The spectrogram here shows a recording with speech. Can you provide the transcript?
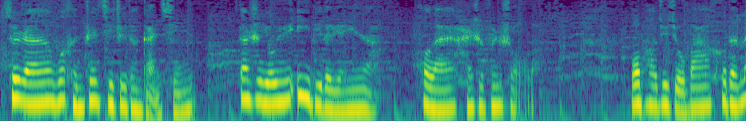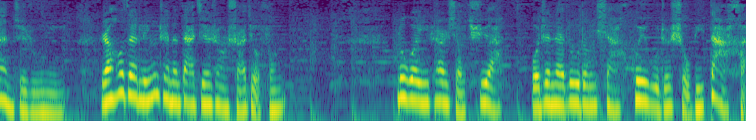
虽然我很珍惜这段感情，但是由于异地的原因啊，后来还是分手了。我跑去酒吧喝得烂醉如泥，然后在凌晨的大街上耍酒疯。路过一片小区啊，我站在路灯下挥舞着手臂大喊：“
